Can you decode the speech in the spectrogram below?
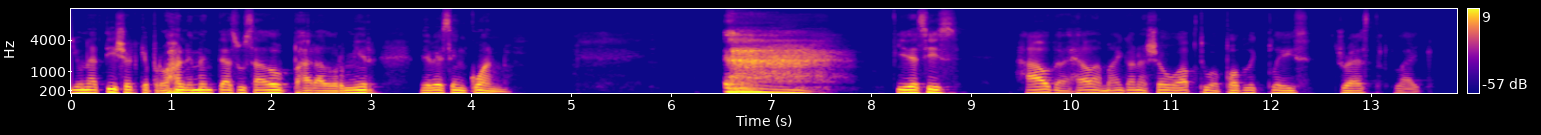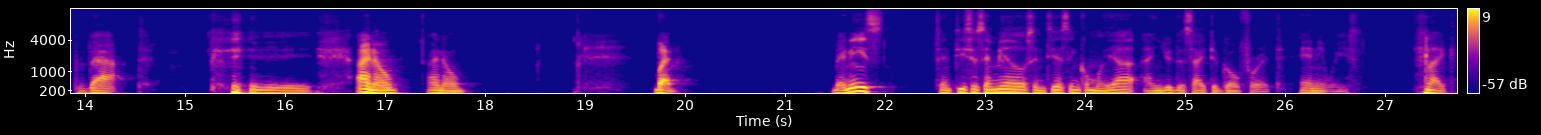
y una t-shirt que probablemente has usado para dormir de vez en cuando. Y decís, how the hell am I gonna show up to a public place dressed like that? I know, I know. Bueno, venís, sentís ese miedo, sentís esa incomodidad, and you decide to go for it anyways. Like,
